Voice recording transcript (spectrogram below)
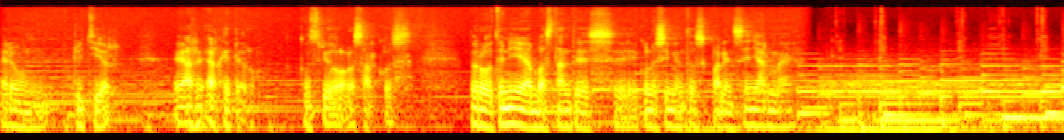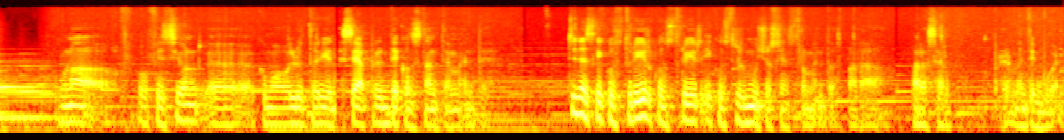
era un luthier, arquitecto, construidor los arcos, pero tenía bastantes conocimientos para enseñarme una ofición eh, como lutería se aprende constantemente. Tienes que construir, construir y construir muchos instrumentos para, para ser realmente bueno.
